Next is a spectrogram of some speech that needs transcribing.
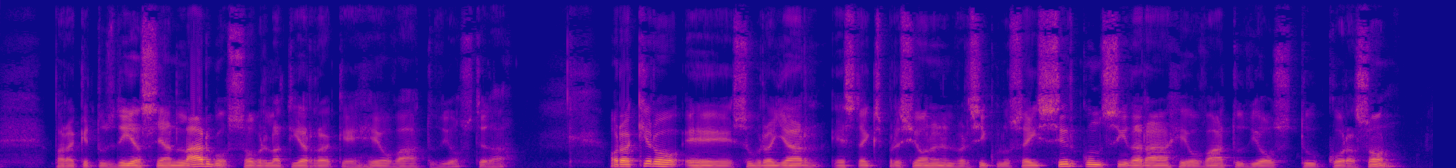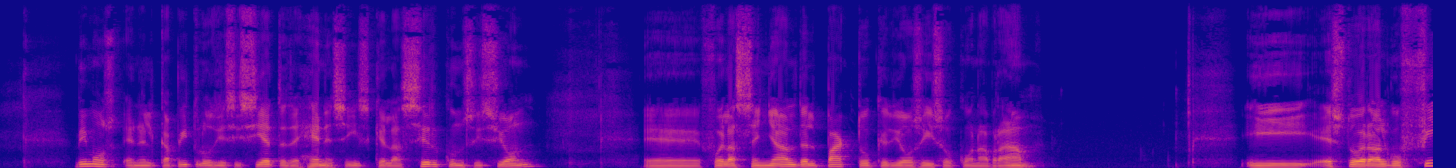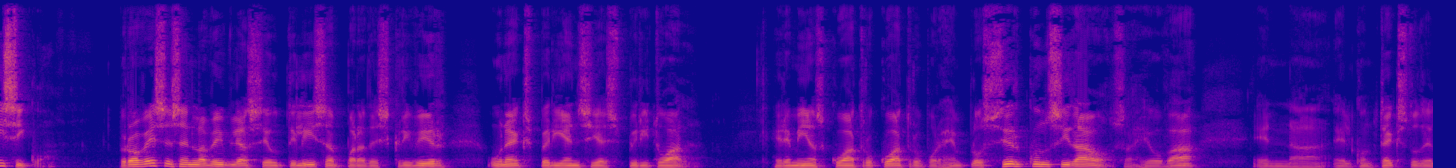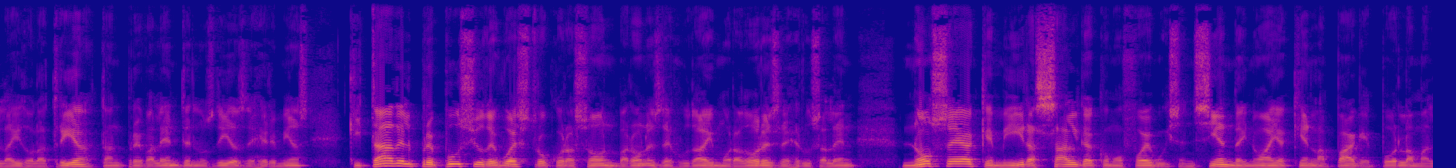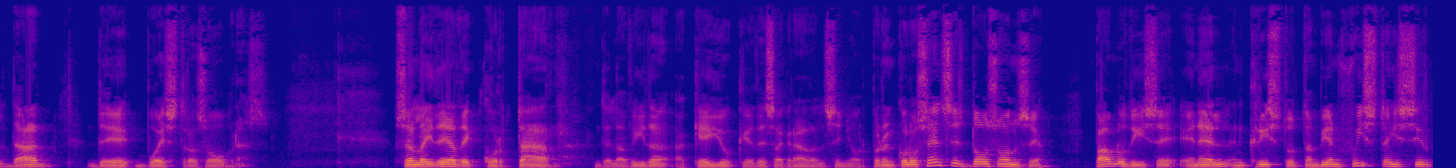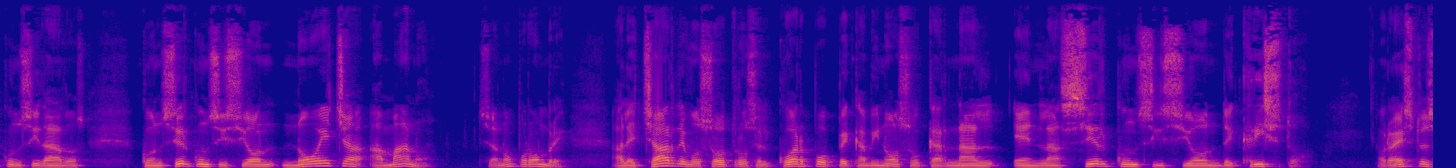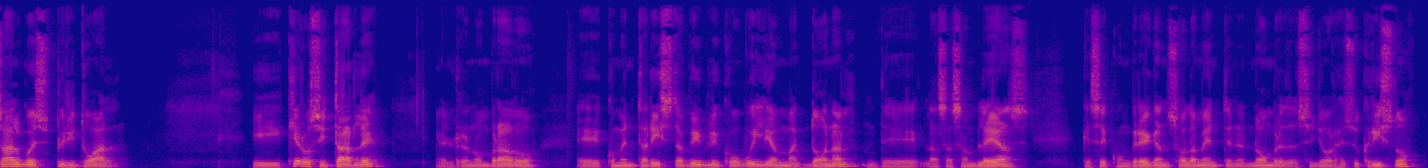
para que tus días sean largos sobre la tierra que Jehová tu Dios te da. Ahora quiero eh, subrayar esta expresión en el versículo 6, circuncidará Jehová tu Dios tu corazón. Vimos en el capítulo 17 de Génesis que la circuncisión eh, fue la señal del pacto que Dios hizo con Abraham. Y esto era algo físico, pero a veces en la Biblia se utiliza para describir una experiencia espiritual. Jeremías 4:4, por ejemplo, circuncidaos a Jehová en ah, el contexto de la idolatría tan prevalente en los días de Jeremías, quitad el prepucio de vuestro corazón, varones de Judá y moradores de Jerusalén, no sea que mi ira salga como fuego y se encienda y no haya quien la pague por la maldad de vuestras obras. O sea, la idea de cortar de la vida aquello que desagrada al Señor. Pero en Colosenses 2.11, Pablo dice, en él, en Cristo, también fuisteis circuncidados con circuncisión no hecha a mano, o sea, no por hombre, al echar de vosotros el cuerpo pecaminoso carnal en la circuncisión de Cristo. Ahora, esto es algo espiritual. Y quiero citarle, el renombrado eh, comentarista bíblico William MacDonald de las asambleas que se congregan solamente en el nombre del Señor Jesucristo.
